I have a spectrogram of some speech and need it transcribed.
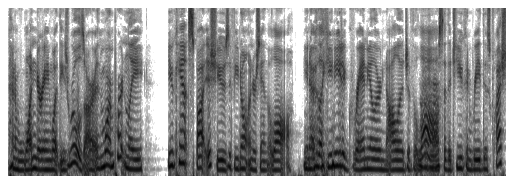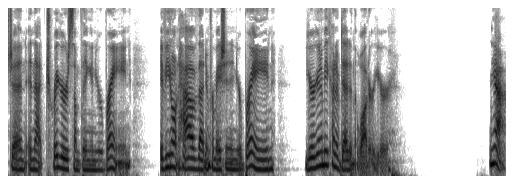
kind of wondering what these rules are. And more importantly, you can't spot issues if you don't understand the law. You know, like you need a granular knowledge of the law mm-hmm. so that you can read this question and that triggers something in your brain. If you don't have that information in your brain, you're going to be kind of dead in the water here. Yeah.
